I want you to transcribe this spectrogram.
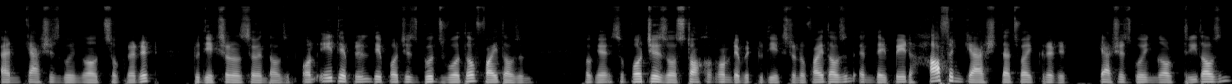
and cash is going out so credit to the external 7000 on 8th april they purchase goods worth of 5000 okay so purchase or stock account debit to the extent of 5000 and they paid half in cash that's why credit cash is going out 3000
